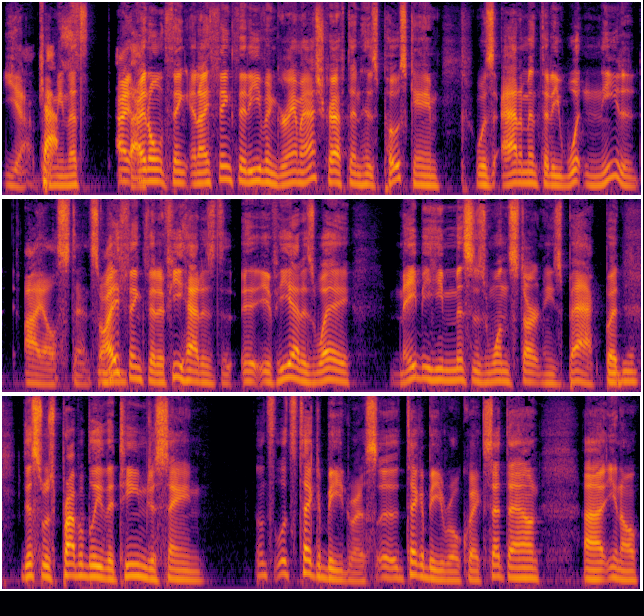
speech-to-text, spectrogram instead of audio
yeah, I mean that's I, I don't think, and I think that even Graham Ashcraft in his post game was adamant that he wouldn't need an IL stint. So I Mhm. think that if he had his if he had his way, maybe he misses one start and he's back. But Mm-hmm. this was probably the team just saying, let's let's take a beat. Uh, take a beat real quick. Sit down, uh, you know,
